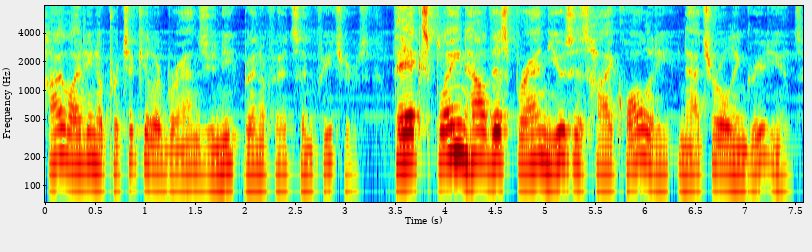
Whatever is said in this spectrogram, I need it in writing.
highlighting a particular brand's unique benefits and features. They explain how this brand uses high quality, natural ingredients,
